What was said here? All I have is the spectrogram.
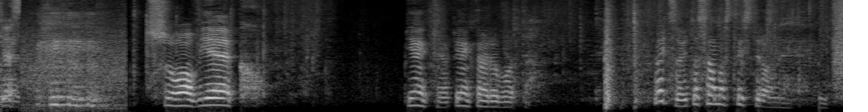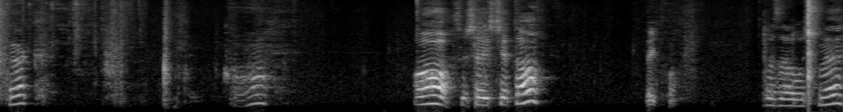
Jest. Człowieku. Piękna, piękna robota. No i co? I to samo z tej strony. Tak. O. O, słyszeliście to? Pykło. To załóżmy.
